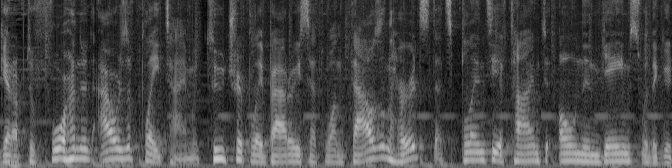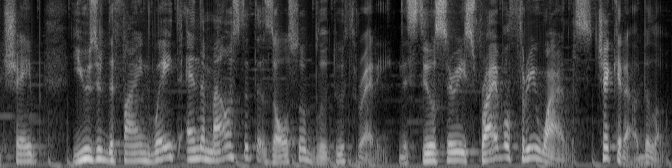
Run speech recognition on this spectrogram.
Get up to 400 hours of playtime with two AAA batteries at 1000 Hz. That's plenty of time to own in games with a good shape, user-defined weight, and a mouse that is also Bluetooth ready. The SteelSeries Rival 3 wireless. Check it out below.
